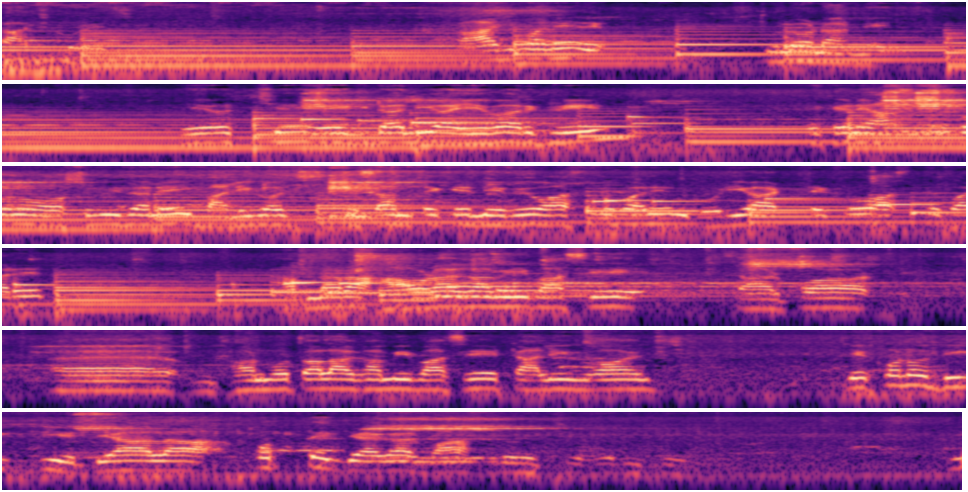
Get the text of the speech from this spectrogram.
কাজ করেছে কাজ মানে তুলনা নেই। এ হচ্ছে একডালিয়া এভারগ্রিন এখানে আসতে কোনো অসুবিধা নেই। বালিগঞ্জ স্টেশন থেকে নেবেও আসতে পারেন, গড়িয়াহাট থেকেও আসতে পারেন। আপনারা হাওড়াগামী বাসে, তারপর ধর্মতলাগামী বাসে, টালিগঞ্জ যে কোনো দিক দিয়ে, দেয়ালা, প্রত্যেক জায়গার বাস রয়েছে। ওদিকে কি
